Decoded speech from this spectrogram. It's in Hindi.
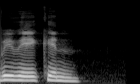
विवेकिन।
